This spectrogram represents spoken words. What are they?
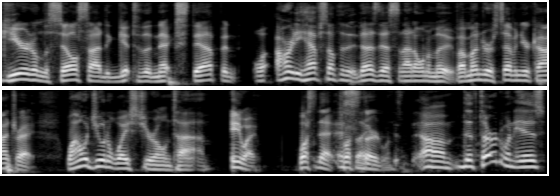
geared on the sell side to get to the next step. And well, I already have something that does this and I don't want to move. I'm under a seven year contract. Why would you want to waste your own time? Anyway, What's next? What's like- the third one? Um, the third one is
